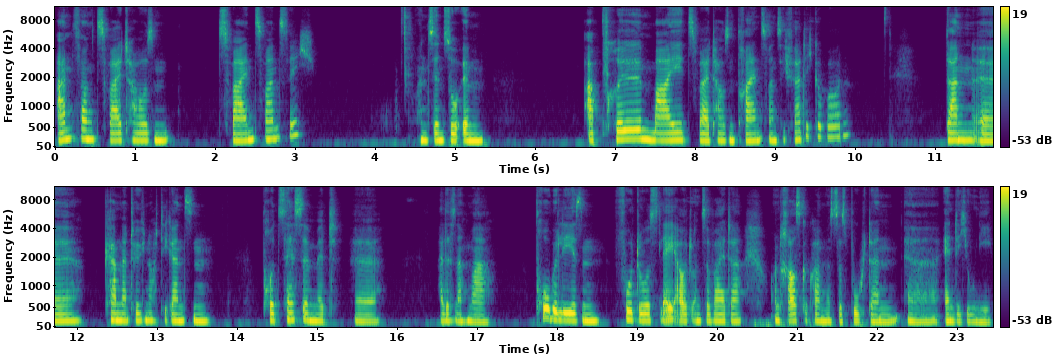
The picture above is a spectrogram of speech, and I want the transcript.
Anfang 2022 und sind so im April, Mai 2023 fertig geworden. Dann äh, kamen natürlich noch die ganzen Prozesse mit äh, alles nochmal Probelesen, Fotos, Layout und so weiter. Und rausgekommen ist das Buch dann äh, Ende Juni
